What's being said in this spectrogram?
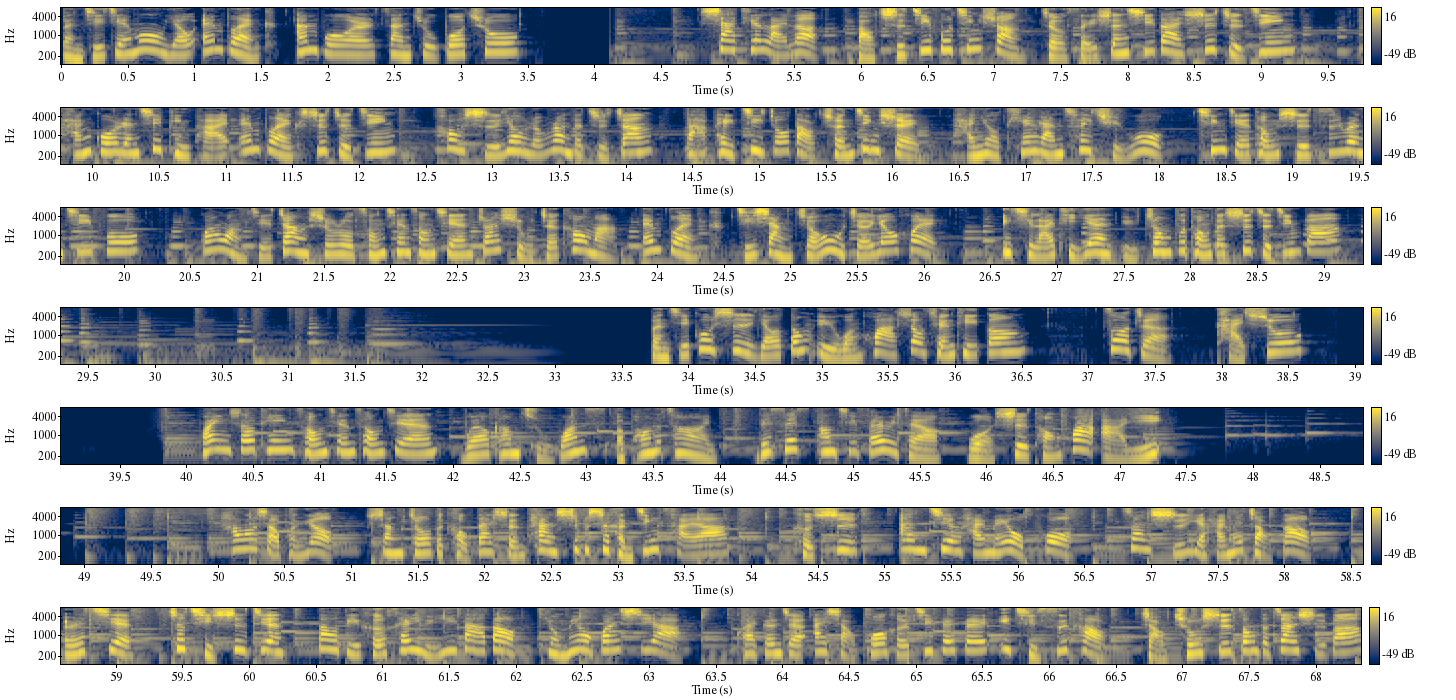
本集节目由 Amblanc 安博尔赞助播出。夏天来了，保持肌肤清爽就随身携带湿纸巾。韩国人气品牌 Amblanc 湿纸巾，厚实又柔软的纸张，搭配济州岛纯净水，含有天然萃取物，清洁同时滋润肌肤。官网结账输入“从前从前”专属折扣码 Amblanc，即享九五折优惠。一起来体验与众不同的湿纸巾吧！本集故事由东雨文化授权提供，作者凯叔。欢迎收听《从前从前》，Welcome to Once Upon a Time。This is Auntie Fairy Tale。我是童话阿姨。Hello，小朋友，上周的口袋神探是不是很精彩啊？可是案件还没有破，钻石也还没找到，而且这起事件到底和黑羽翼大盗有没有关系啊？快跟着艾小坡和鸡飞飞一起思考，找出失踪的钻石吧！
